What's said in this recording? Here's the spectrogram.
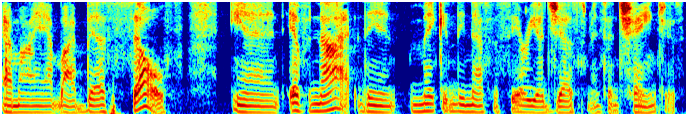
Am I at my best self? And if not, then making the necessary adjustments and changes.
